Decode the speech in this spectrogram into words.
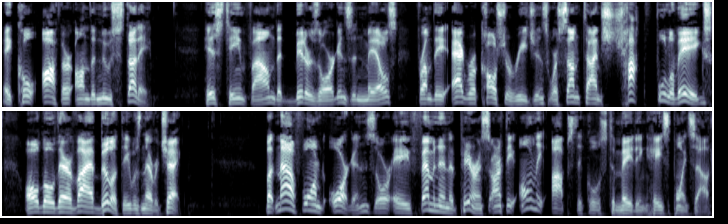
a co-author on the new study. His team found that Bidder's organs in males from the agriculture regions were sometimes chock full of eggs, although their viability was never checked. But malformed organs or a feminine appearance aren't the only obstacles to mating, Hayes points out.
